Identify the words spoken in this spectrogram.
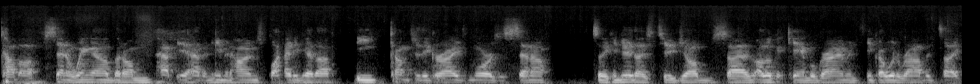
cover centre winger, but I'm happier having him and Holmes play together. He come through the grades more as a centre, so he can do those two jobs. So I look at Campbell Graham and think I would have rather take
